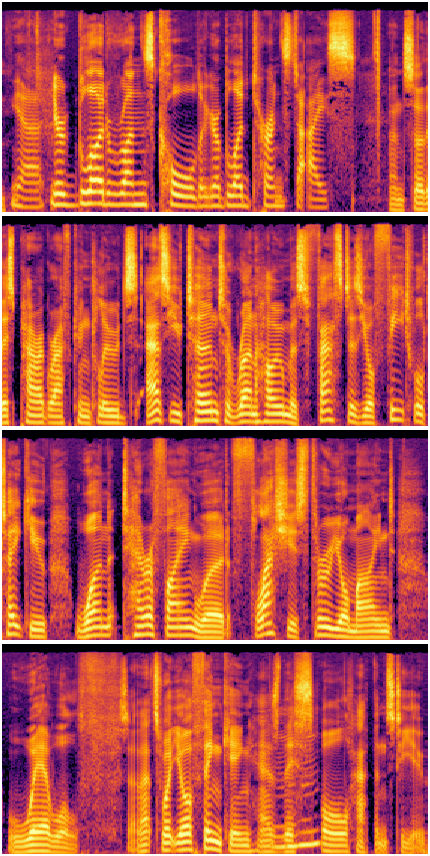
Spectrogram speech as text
Mm. Yeah. Your blood runs cold or your blood turns to ice. And so this paragraph concludes As you turn to run home as fast as your feet will take you, one terrifying word flashes through your mind werewolf. So that's what you're thinking as this mm-hmm. all happens to you.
